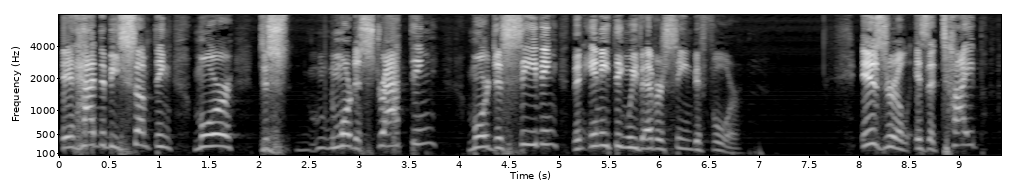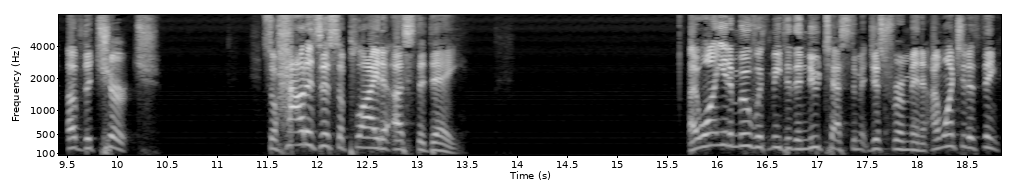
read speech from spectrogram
It had to be something more, dis- more distracting, more deceiving than anything we've ever seen before. Israel is a type of the church. So, how does this apply to us today? I want you to move with me to the New Testament just for a minute. I want you to think,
